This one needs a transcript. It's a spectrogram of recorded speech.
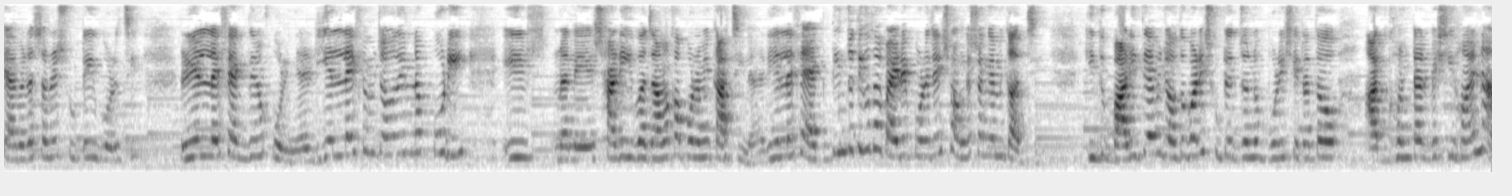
ক্যামেরার সামনে শুটেই পরেছি। রিয়েল লাইফে একদিনও পরিনি। আর রিয়েল লাইফে আমি যতদিন না পরি, এই মানে শাড়ি বা জামা কাপড় আমি কাচি না। রিয়েল লাইফে একদিন যদি কোথাও বাইরে পড়ে যাই, সঙ্গে সঙ্গে আমি কাচি। কিন্তু বাড়িতে আমি যতবারই শুটের জন্য পড়ি, সেটা তো আধ ঘণ্টার বেশি হয় না।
